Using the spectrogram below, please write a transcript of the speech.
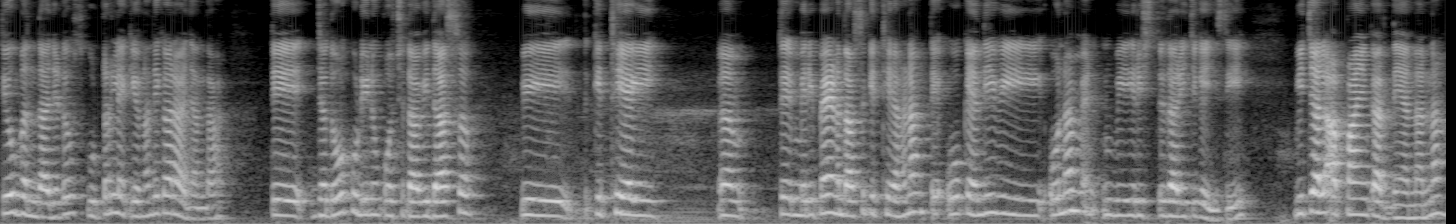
ਤੇ ਉਹ ਬੰਦਾ ਜਿਹੜਾ ਉਹ ਸਕੂਟਰ ਲੈ ਕੇ ਉਹਨਾਂ ਦੇ ਘਰ ਆ ਜਾਂਦਾ ਤੇ ਜਦੋਂ ਉਹ ਕੁੜੀ ਨੂੰ ਪੁੱਛਦਾ ਵੀ ਦੱਸ ਵੀ ਕਿੱਥੇ ਹੈਗੀ ਅਮ, ਤੇ ਮੇਰੀ ਭੈਣ ਦੱਸ ਕਿੱਥੇ ਆ ਹਨਾ? ਤੇ ਉਹ ਕਹਿੰਦੀ ਵੀ ਉਹ ਨਾ ਮੈਂ- ਵੀ ਰਿਸ਼ਤੇਦਾਰੀ 'ਚ ਗਈ ਸੀ ਵੀ ਚੱਲ ਆਪਾਂ ਐ ਕਰਦੇ ਆ ਨਾਨਾ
